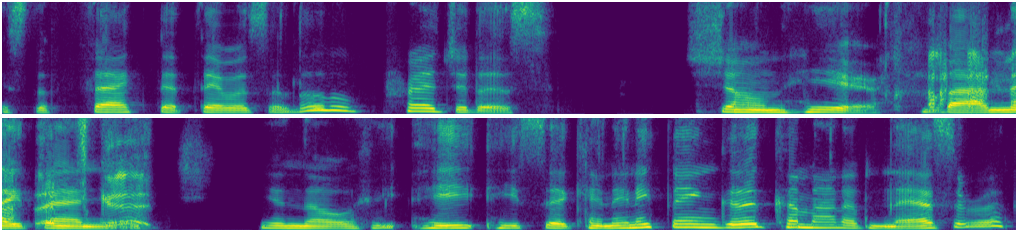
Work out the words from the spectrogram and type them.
is the fact that there was a little prejudice shown here by Nathaniel. You know, he, he, he said, Can anything good come out of Nazareth?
